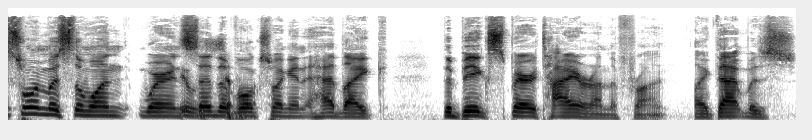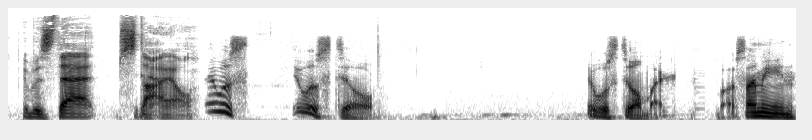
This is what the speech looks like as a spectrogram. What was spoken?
this one was the one where instead of the similar. Volkswagen, it had like the big spare tire on the front. Like that was it was that style. It was it was still it was still a microbus. I mean,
